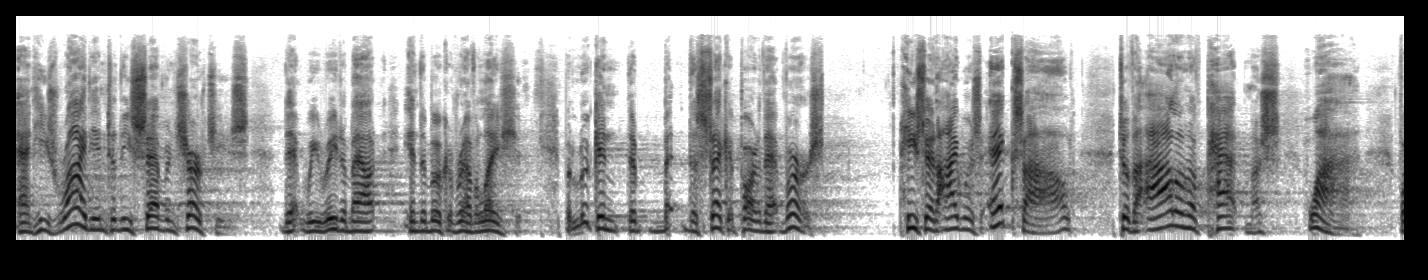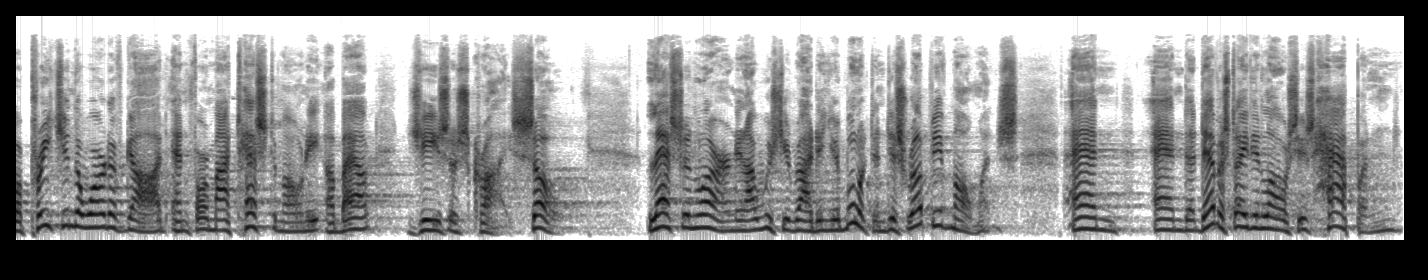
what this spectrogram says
And he's writing to these seven churches that we read about in the book of Revelation. But look in the, the second part of that verse. He said, I was exiled to the island of Patmos. Why? For preaching the Word of God and for my testimony about Jesus Christ. So, lesson learned, and I wish you'd write in your bulletin disruptive moments and, and uh, devastating losses happened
